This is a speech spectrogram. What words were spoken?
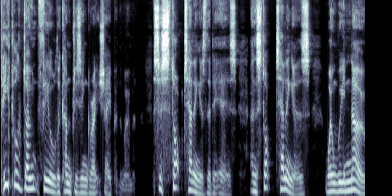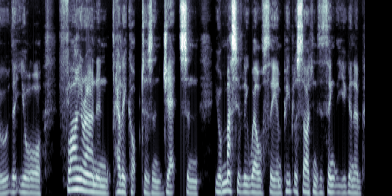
People don't feel the country's in great shape at the moment. So stop telling us that it is and stop telling us when we know that you're flying around in helicopters and jets and you're massively wealthy and people are starting to think that you're going to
